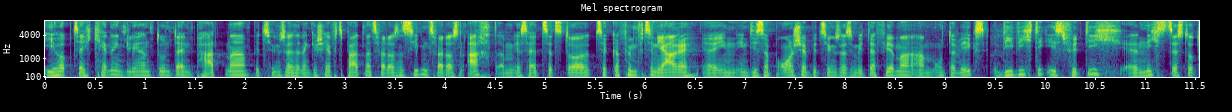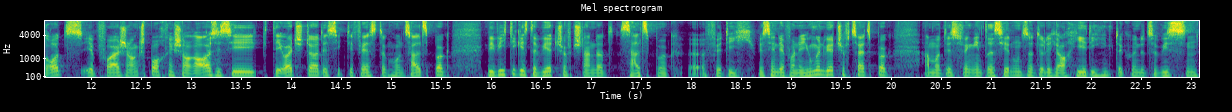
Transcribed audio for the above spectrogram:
ihr habt euch kennengelernt, und dein Partner, beziehungsweise dein Geschäftspartner 2007, 2008. Ähm, ihr seid jetzt da circa 15 Jahre äh, in, in dieser Branche, beziehungsweise mit der Firma ähm, unterwegs. Wie wichtig ist für dich, äh, nichtsdestotrotz, ich habe vorher schon angesprochen, ich schaue raus, ich sehe die Altstadt, ich sehe die Festung Hohen Salzburg. Wie wichtig ist der Wirtschaftsstandort Salzburg äh, für dich? Wir sind ja von der jungen Wirtschaft Salzburg ähm, und deswegen interessieren uns natürlich auch hier die Hintergründe zu wissen.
